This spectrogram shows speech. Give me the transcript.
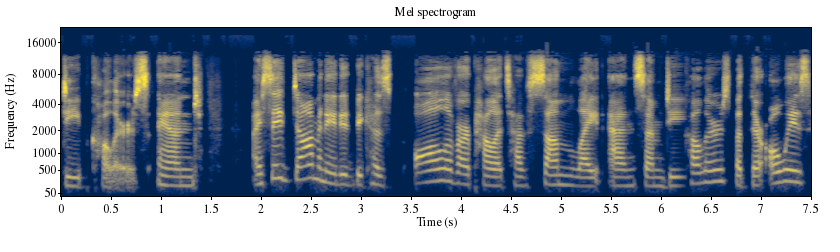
deep colors? And I say dominated because all of our palettes have some light and some deep colors, but they're always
